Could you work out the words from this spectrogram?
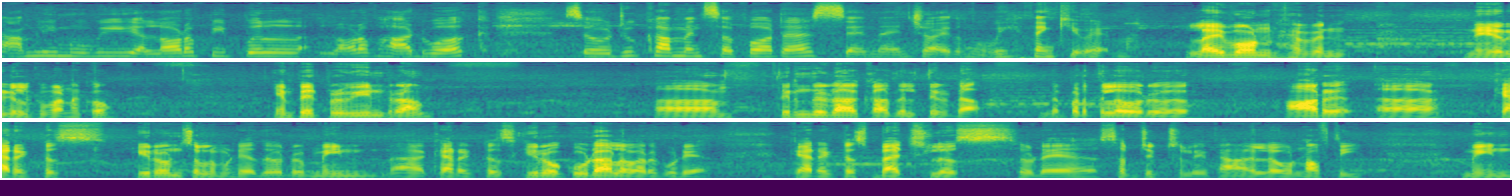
family movie a lot of people a lot of hard work so do come and support us and enjoy the movie thank you very much live on heaven நேயர்களுக்கு வணக்கம் என் பேர் பிரவீன் ராம் திருந்துடா காதல் திருடா இந்த படத்தில் ஒரு ஆறு கேரக்டர்ஸ் ஹீரோன்னு சொல்ல முடியாது ஒரு மெயின் கேரக்டர்ஸ் ஹீரோ கூடால வரக்கூடிய கேரக்டர்ஸ் பேச்சுலர்ஸோடைய சப்ஜெக்ட் சொல்லியிருக்கேன். அதில் one of the main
